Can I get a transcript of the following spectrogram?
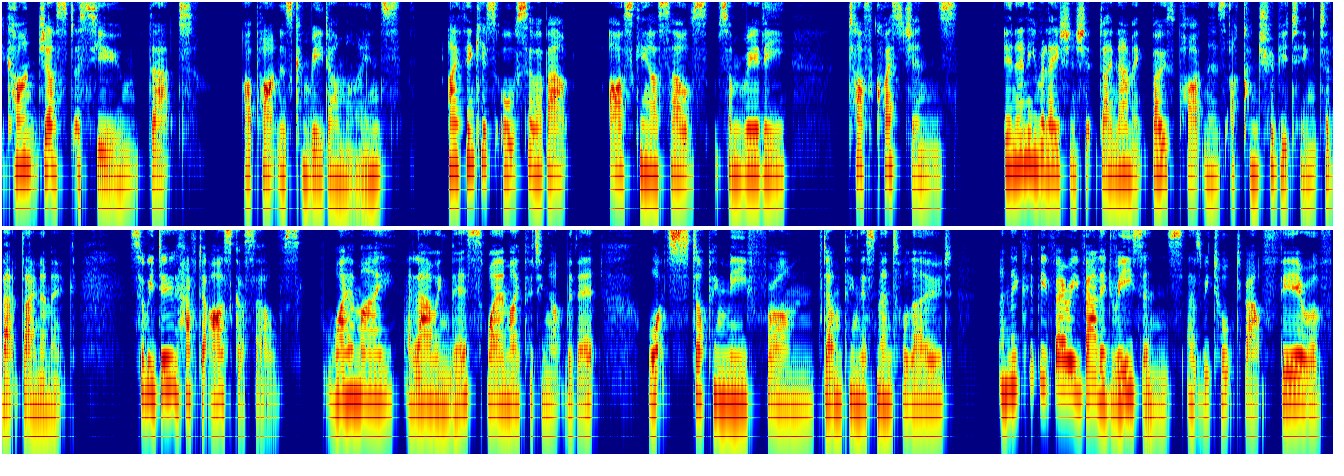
can't just assume that our partners can read our minds. I think it's also about asking ourselves some really tough questions. In any relationship dynamic, both partners are contributing to that dynamic. So we do have to ask ourselves, why am I allowing this? Why am I putting up with it? What's stopping me from dumping this mental load? And they could be very valid reasons, as we talked about fear of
